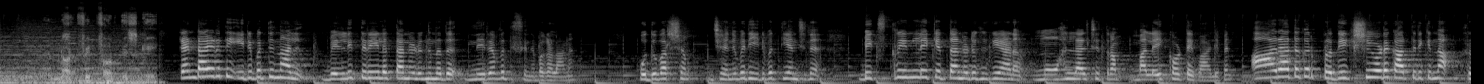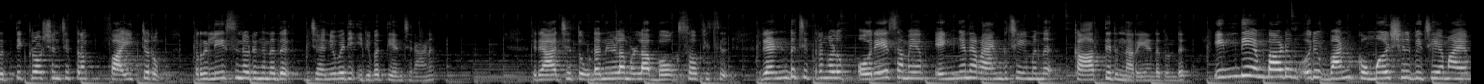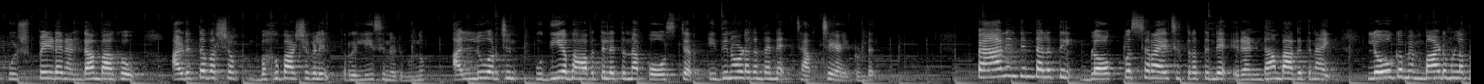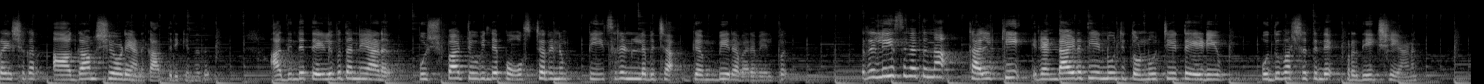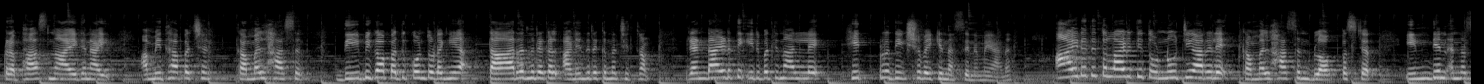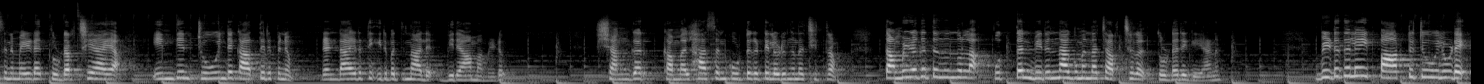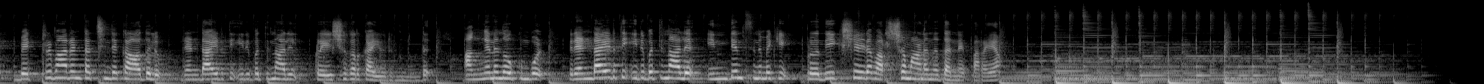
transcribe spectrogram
നോട്ട് ഫിറ്റ് ഫോർ ദിസ് രണ്ടായിരത്തി ഇരുപത്തിനാലിൽ വെള്ളിത്തിരയിലെത്താൻ ഒരുങ്ങുന്നത് നിരവധി സിനിമകളാണ്. പുതുവർഷം ജനുവരി ഇരുപത്തിയഞ്ചിന് ബിഗ് സ്ക്രീനിലേക്ക് എത്താൻ ഒരുങ്ങുകയാണ് മോഹൻലാൽ ചിത്രം മലൈക്കോട്ടെ വാലിബൻ. ആരാധകർ പ്രതീക്ഷയോടെ കാത്തിരിക്കുന്ന ഹൃത്തിക് റോഷൻ ചിത്രം ഫൈറ്ററും റിലീസിനൊരുങ്ങുന്നത് ജനുവരി ഇരുപത്തിയഞ്ചിനാണ്. രാജ്യത്ത് ഉടനീളമുള്ള ബോക്സ് ഓഫീസിൽ രണ്ട് ചിത്രങ്ങളും ഒരേ സമയം എങ്ങനെ റാങ്ക് ചെയ്യുമെന്ന് കാത്തിരുന്നറിയേണ്ടതുണ്ട്. ഇന്ത്യയെമ്പാടും ഒരു വൺ കൊമേഴ്ഷ്യൽ വിജയമായ പുഷ്പയുടെ രണ്ടാം ഭാഗവും അടുത്ത വർഷം ബഹുഭാഷകളിൽ റിലീസിനൊരുങ്ങുന്നു. അല്ലു അർജുൻ പുതിയ ഭാവത്തിലെത്തുന്ന പോസ്റ്റർ ഇതിനോടകം തന്നെ ചർച്ചയായിട്ടുണ്ട്. പാൻ ഇന്ത്യൻ തലത്തിൽ ബ്ലോക്ക് ബസ്റ്ററായ ചിത്രത്തിന്റെ രണ്ടാം ഭാഗത്തിനായി ലോകമെമ്പാടുമുള്ള പ്രേക്ഷകർ ആകാംക്ഷയോടെയാണ് കാത്തിരിക്കുന്നത്. അതിന്റെ തെളിവ് തന്നെയാണ് പുഷ്പ ടുവിന്റെ പോസ്റ്ററിനും ടീച്ചറിനും ലഭിച്ച ഗംഭീര വരവേൽപ്പ്. റിലീസിനെത്തുന്ന കൽക്കി രണ്ടായിരത്തി എണ്ണൂറ്റി തൊണ്ണൂറ്റിയെട്ട് ഏടിയും പുതുവർഷത്തിന്റെ പ്രതീക്ഷയാണ്. പ്രഭാസ് നായകനായി അമിതാഭ് ബച്ചൻ കമൽ ഹാസൻ ദീപിക പതുക്കോൺ തുടങ്ങിയ താരനിരകൾ അണിനിരക്കുന്ന ചിത്രം രണ്ടായിരത്തി ഇരുപത്തിനാലിലെ ഹിറ്റ് പ്രതീക്ഷ വയ്ക്കുന്ന സിനിമയാണ്. ആയിരത്തി തൊള്ളായിരത്തി തൊണ്ണൂറ്റിയാറിലെ കമൽഹാസൻ ബ്ലോക്ക് ബസ്റ്റർ ഇന്ത്യൻ എന്ന സിനിമയുടെ തുടർച്ചയായ ഇന്ത്യൻ ടൂവിന്റെ കാത്തിരിപ്പിനും രണ്ടായിരത്തി ഇരുപത്തിനാല് വിരാമമിടും. ശങ്കർ കമൽഹാസൻ കൂട്ടുകെട്ടിലൊടുങ്ങുന്ന ചിത്രം തമിഴകത്ത് നിന്നുള്ള പുത്തൻ വിരുന്നാകുമെന്ന ചർച്ചകൾ തുടരുകയാണ്. വിടുതലൈ പാർട്ട് ടൂവിലൂടെ വെട്രിമാരൻ ടച്ചിന്റെ കാതലും രണ്ടായിരത്തി ഇരുപത്തിനാലിൽ പ്രേക്ഷകർക്കായി ഒരുങ്ങുന്നുണ്ട്. അങ്ങനെ നോക്കുമ്പോൾ രണ്ടായിരത്തി ഇരുപത്തിനാല് ഇന്ത്യൻ സിനിമയ്ക്ക് പ്രതീക്ഷയുടെ വർഷമാണെന്ന് തന്നെ പറയാം.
